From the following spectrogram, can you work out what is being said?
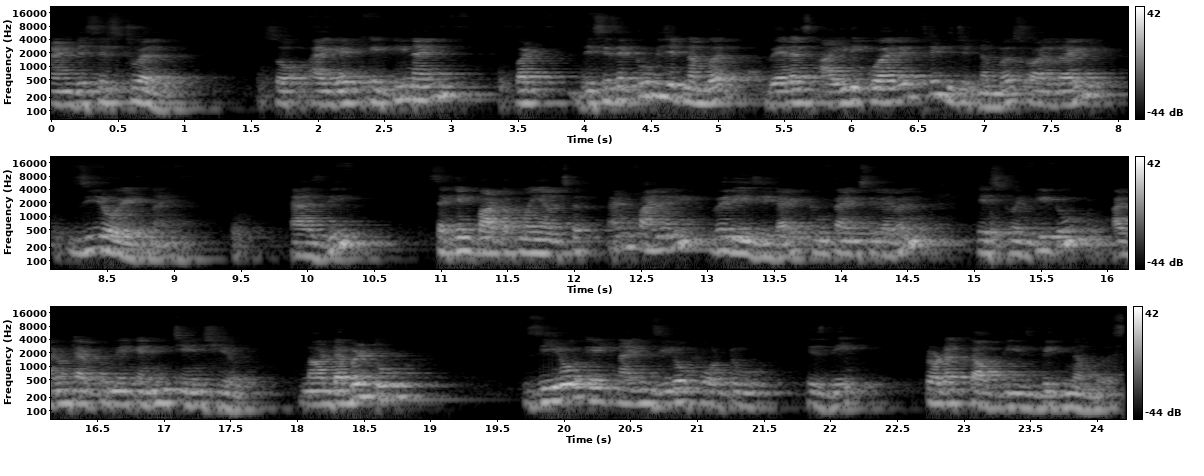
and this is 12 so I get 89 but this is a 2 digit number whereas I require a 3 digit number so I'll write 089 as the second part of my answer and finally very easy right 2 times 11 is 22 I don't have to make any change here now double 2 089042 is the product of these big numbers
